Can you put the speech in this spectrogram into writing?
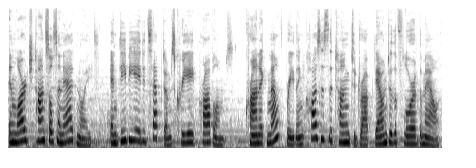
enlarged tonsils and adenoids, and deviated septums create problems. Chronic mouth breathing causes the tongue to drop down to the floor of the mouth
